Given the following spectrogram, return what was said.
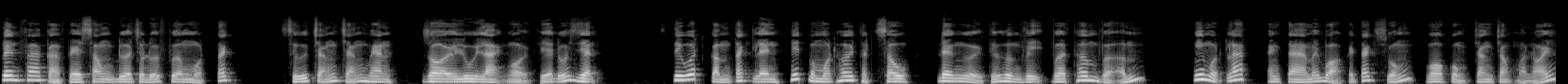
Lên pha cà phê xong đưa cho đối phương một tách sứ trắng trắng men, rồi lùi lại ngồi phía đối diện. Stewart cầm tách lên, hít vào một hơi thật sâu, để ngửi thứ hương vị vừa thơm vừa ấm. Nghi một lát, anh ta mới bỏ cái tách xuống, vô cùng trang trọng mà nói.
